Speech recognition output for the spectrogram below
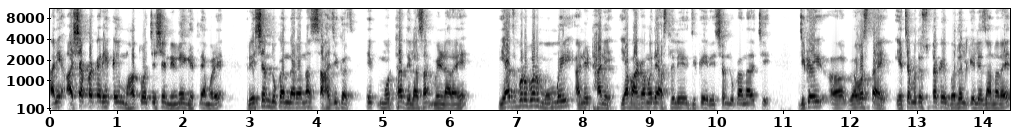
आणि अशा प्रकारे हे काही महत्त्वाचे असे निर्णय घेतल्यामुळे रेशन दुकानदारांना साहजिकच एक मोठा दिलासा मिळणार आहे. याचबरोबर मुंबई आणि ठाणे या भागामध्ये असलेले जी काही रेशन दुकानाची जी काही व्यवस्था आहे याच्यामध्ये सुद्धा काही बदल केले जाणार आहेत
